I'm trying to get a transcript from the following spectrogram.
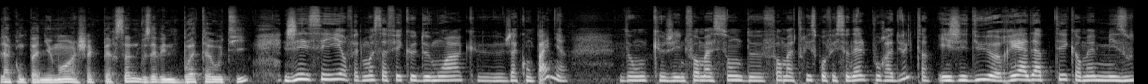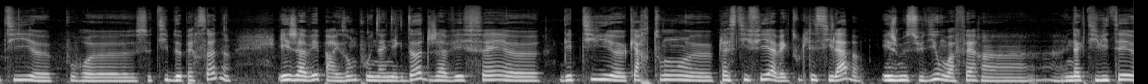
l'accompagnement à chaque personne. Vous avez une boîte à outils? J'ai essayé, en fait, moi ça fait que deux mois que j'accompagne. Donc j'ai une formation de formatrice professionnelle pour adultes et j'ai dû euh, réadapter quand même mes outils euh, pour euh, ce type de personnes. Et j'avais par exemple, pour une anecdote, j'avais fait des petits cartons plastifiés avec toutes les syllabes et je me suis dit on va faire une activité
